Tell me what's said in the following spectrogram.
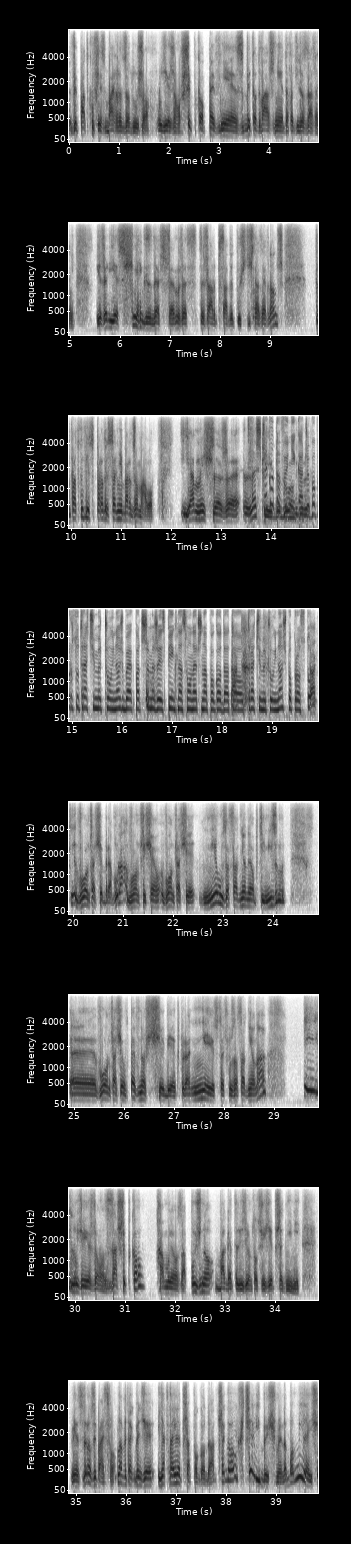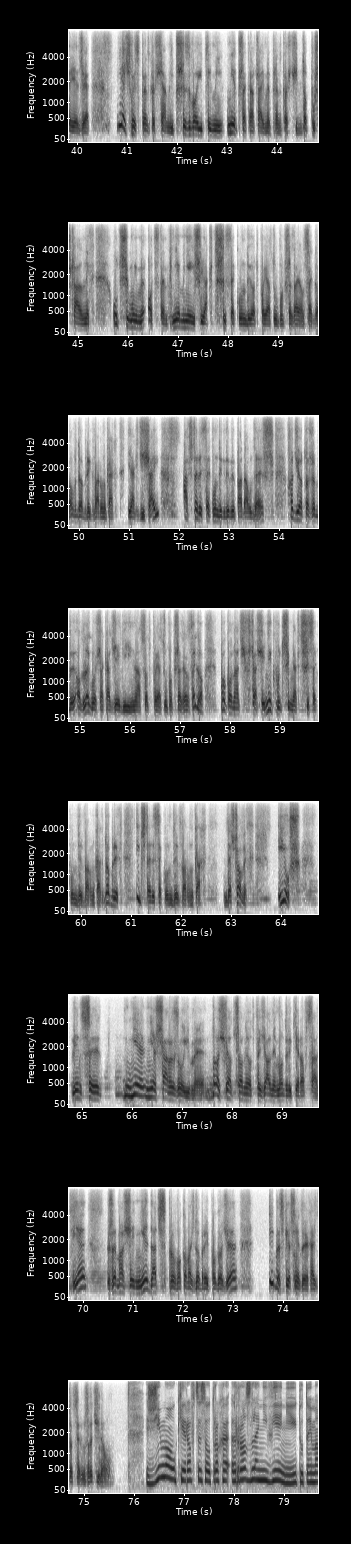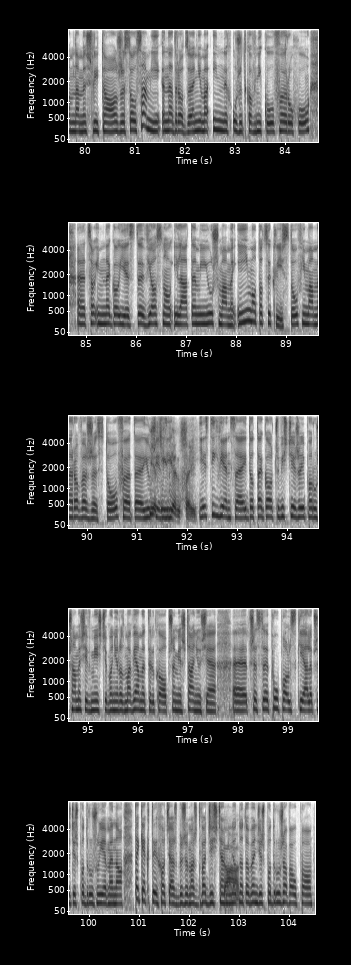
wypadków jest bardzo dużo. Ludzie jeżdżą szybko, pewnie, zbyt odważnie, dochodzi do zdarzeń. Jeżeli jest śnieg z deszczem, że żal psa wypuścić na zewnątrz, wypadków jest paradoksalnie bardzo mało. Ja myślę, że lepiej Z czego by to było, wynika? gdyby- Czy po prostu tracimy czujność? Bo jak patrzymy, że jest piękna, słoneczna pogoda, to tracimy czujność po prostu? Tak, włącza się brawura, włączy się, włącza się nieuzasadniony optymizm, e, włącza się pewność siebie, która nie jest też uzasadniona i ludzie jeżdżą za szybko, hamują za późno, bagatelizują to, co się przed nimi. Więc drodzy Państwo, nawet jak będzie jak najlepsza pogoda, czego chcielibyśmy, no bo milej się jedzie, jedźmy z prędkościami przyzwoitymi, nie przekraczajmy prędkości dopuszczalnych, utrzymujmy odstęp nie mniejszy jak 3 sekundy od pojazdu poprzedzającego w dobrych warunkach jak dzisiaj, a 4 sekundy, gdyby padał deszcz. Chodzi o to, żeby odległość, jaka dzieli nas od pojazdu poprzedzającego, pokonać w czasie nie krótszym jak 3 sekundy w warunkach dobrych i 4 sekundy w warunkach deszczowych. I już. Więc y, nie, nie szarżujmy. Doświadczony, odpowiedzialny, mądry kierowca wie, że ma się nie dać sprowokować dobrej pogodzie i bezpiecznie dojechać do celu z rodziną. Zimą kierowcy są trochę rozleniwieni. Tutaj mam na myśli to, że są sami na drodze, nie ma innych użytkowników ruchu. E, Co innego jest wiosną i latem i już mamy i motocyklistów, i mamy rowerzystów. E, już Jest ich więcej. Jest ich więcej. Do tego oczywiście, jeżeli poruszamy się w mieście, bo nie rozmawiamy tylko o przemieszczaniu się e, przez pół Polski, ale przecież podróżujemy, no tak jak ty chociażby, że masz 20 Tak. minut, no to będziesz podróżował po,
